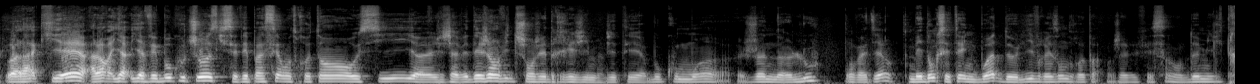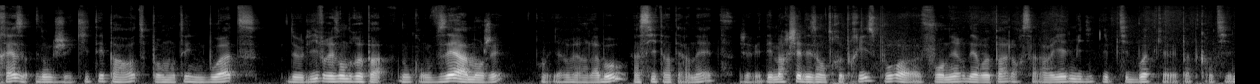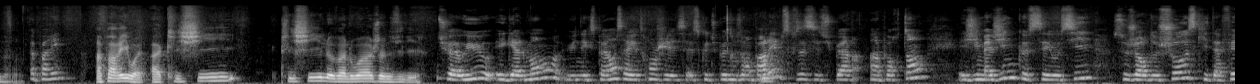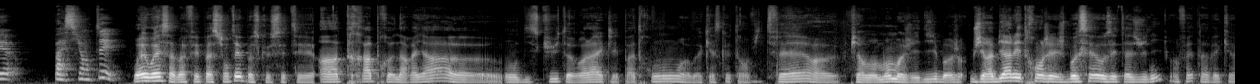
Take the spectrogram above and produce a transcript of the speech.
Voilà, qui est. Alors, il y, avait beaucoup de choses qui s'étaient passées entre temps aussi. J'avais déjà envie de changer de régime. J'étais beaucoup moins jeune loup on va dire. Mais donc c'était une boîte de livraison de repas. J'avais fait ça en 2013, donc j'ai quitté Parrot pour monter une boîte de livraison de repas. Donc on faisait à manger, il y avait un labo, un site internet, j'avais démarché des entreprises pour euh, fournir des repas à leurs salariés de midi, des petites boîtes qui n'avaient pas de cantine. À Paris? À Paris, ouais, à Clichy, Clichy, Levallois, Gennevilliers. Tu as eu également une expérience à l'étranger. Est-ce que tu peux nous en parler? Parce que ça, c'est super important. Et j'imagine que c'est aussi ce genre de choses qui t'a fait patienter. Ouais, ouais, ça m'a fait patienter parce que c'était intrapreneuriat. Euh, on discute euh, voilà, avec les patrons, euh, bah, qu'est-ce que tu as envie de faire. Puis à un moment, moi j'ai dit, bah, j'irais bien à l'étranger. Je bossais aux États-Unis, en fait, avec.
